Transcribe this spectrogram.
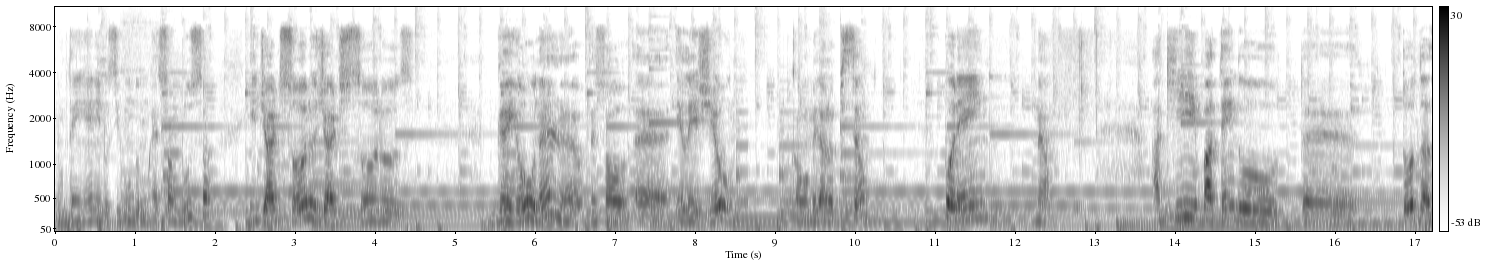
não tem N no segundo, é só Musa. E George Soros. George Soros ganhou, né? O pessoal é, elegeu como melhor opção, porém, não. Aqui batendo é, todas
